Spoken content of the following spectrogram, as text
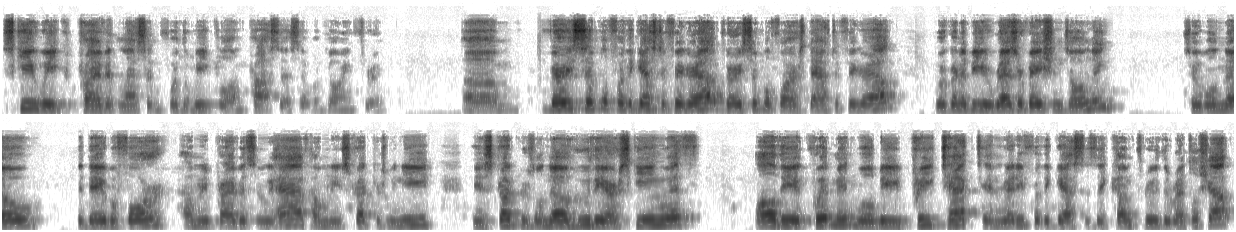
ski week private lesson for the week long process that we're going through. Um, very simple for the guest to figure out, very simple for our staff to figure out. We're going to be reservations only. So we'll know the day before how many privates we have, how many instructors we need. The instructors will know who they are skiing with. All the equipment will be pre-teched and ready for the guests as they come through the rental shop.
